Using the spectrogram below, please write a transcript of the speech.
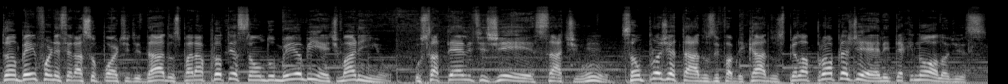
Também fornecerá suporte de dados para a proteção do meio ambiente marinho. Os satélites GE-SAT-1 são projetados e fabricados pela própria GL Technologies,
